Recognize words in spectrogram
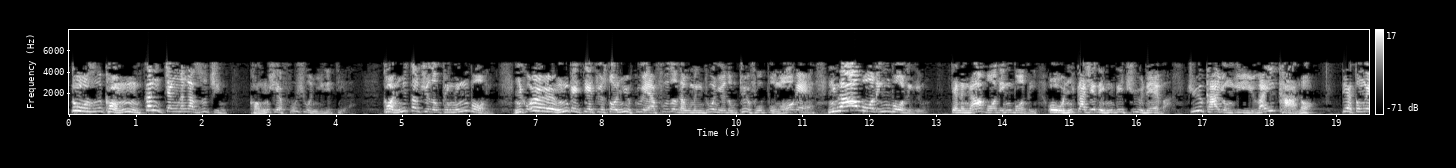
都是空真讲那个事情，空些胡说你的爹，看你早去都拼命搏的，你说哎，我给爹就说女鬼啊，扶着农民做女都托付不我的，你阿伯顶伯的，给人阿伯顶伯的，哦，你这些人的出来吧，主卡容易，外卡孬。别动哎！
